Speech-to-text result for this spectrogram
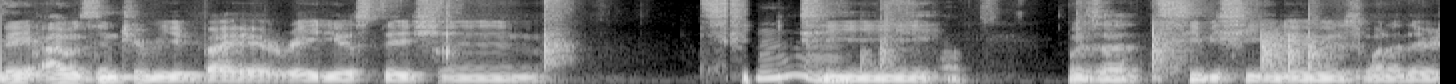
they, I was interviewed by a radio station, CBC mm. was a CBC News, one of their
